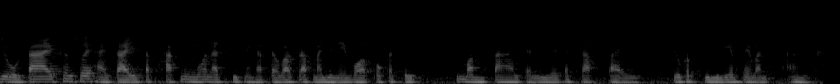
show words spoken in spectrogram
อยู่ใต้เครื่องช่วยหายใจสักพักหนึ่งเมื่อวันอาทิตย์นะครับ แต่ว่ากลับมาอยู่ในวอร์ดปกติที่มอนซาอิตาลีแล้วจะกลับไปอยู่กับทีมวิลเลียมในวันอังค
